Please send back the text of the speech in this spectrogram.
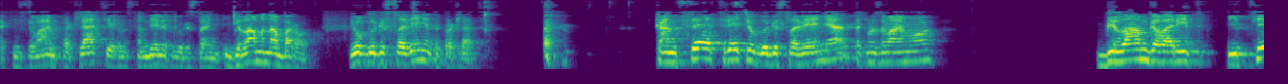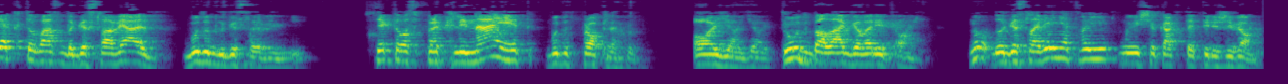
так называемое проклятие, на самом деле это благословение. И Билама наоборот. Его благословение это проклятие. конце третьего благословения, так называемого, Билам говорит, и те, кто вас благословляют, будут благословены. Те, кто вас проклинает, будут прокляты. Ой-ой-ой. Тут Балак говорит, ой, ну, благословения твои мы еще как-то переживем.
